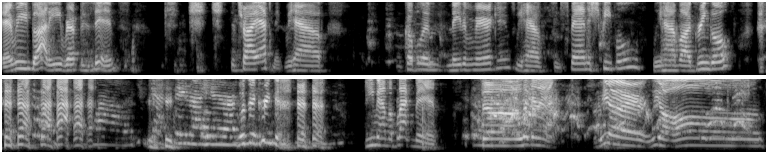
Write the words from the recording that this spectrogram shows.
Everybody represents the tri-ethnic. We have a couple of Native Americans. We have some Spanish people. We have uh, Gringo. Wow, you can't say that here. What's it, Gringo? you even have a black man. So look at that. We are we are all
